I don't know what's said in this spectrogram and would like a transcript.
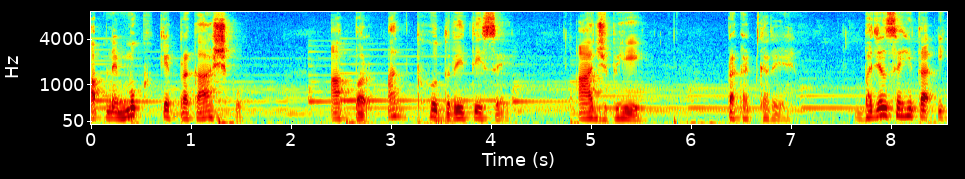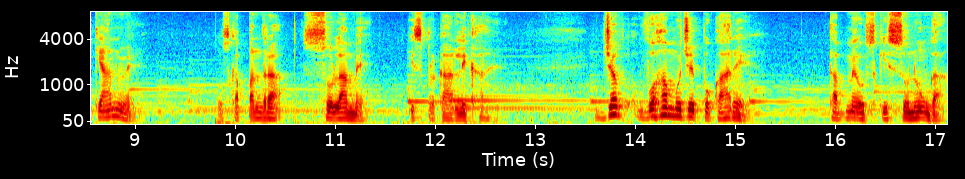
अपने मुख के प्रकाश को आप पर अद्भुत रीति से आज भी प्रकट करे। भजन संहिता इक्यानवे उसका पंद्रह सोलह में इस प्रकार लिखा है, जब वह मुझे पुकारे, तब मैं उसकी सुनूँगा।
